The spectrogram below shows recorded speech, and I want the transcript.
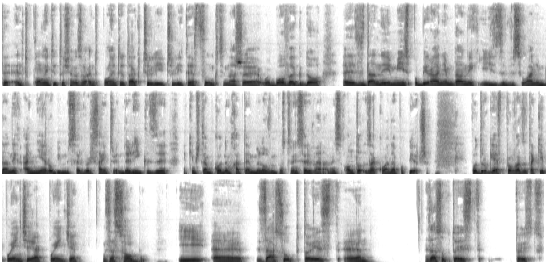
te endpointy, to się nazywa endpointy, tak? czyli, czyli te funkcje nasze webowe do, e, z danymi, z pobieraniem danych i z wysyłaniem danych, a nie robimy server-side rendering z jakimś tam kodem HTML-owym po stronie serwera, więc on to zakłada po pierwsze. Po drugie wprowadza takie pojęcie jak pojęcie zasobu i e, zasób to jest e, zasób to jest, to jest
